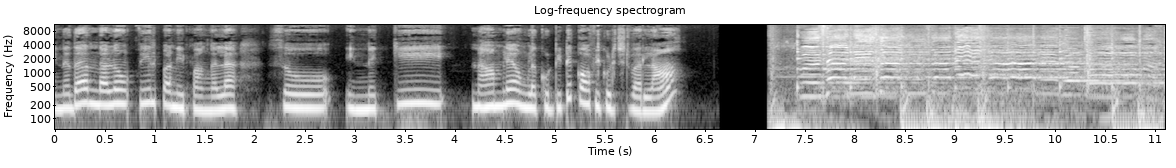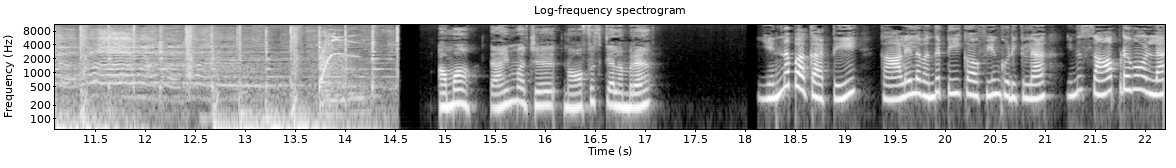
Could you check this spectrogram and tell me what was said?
என்னதான் இருந்தாலும் ஃபீல் பண்ணிப்பாங்கல்ல. ஸோ இன்னைக்கு நாமளே அவங்கள கூட்டிட்டு காஃபி குடிச்சிட்டு வரலாம். அம்மா டைம் ஆச்சு. நான் ஆஃபீஸ் கிளம்புறேன். என்னப்பா கார்த்தி? காலையில் வந்து டீ காஃபியும் குடிக்கல. இன்னும் சாப்பிடவும் இல்லை.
